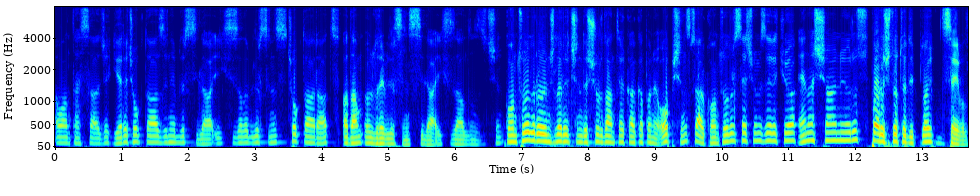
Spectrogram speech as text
avantaj sağlayacak. Yere çok daha az inebilir. Silahı ilk siz alabilirsiniz. Çok daha rahat adam öldürebilirsiniz silahı ilk siz aldığınız için. Controller oyuncuları için de şuradan tekrar kapanıyor. Options. Bu sefer controller seçmemiz gerekiyor. En aşağı iniyoruz. Paraşüt auto deploy disabled.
